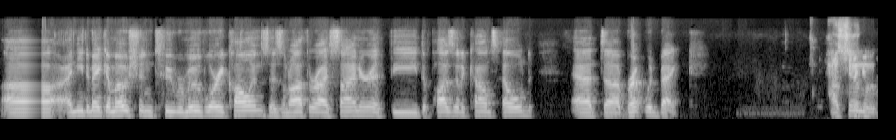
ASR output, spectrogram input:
Uh, I need to make a motion to remove Lori Collins as an authorized signer at the deposit accounts held at, uh, Brentwood Bank. I so move.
